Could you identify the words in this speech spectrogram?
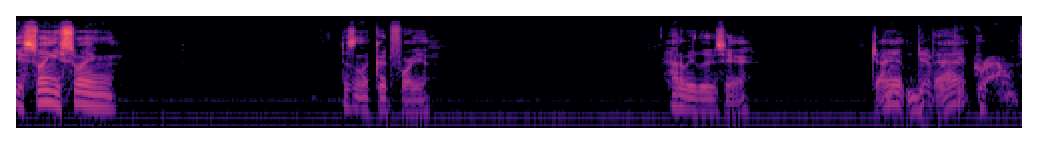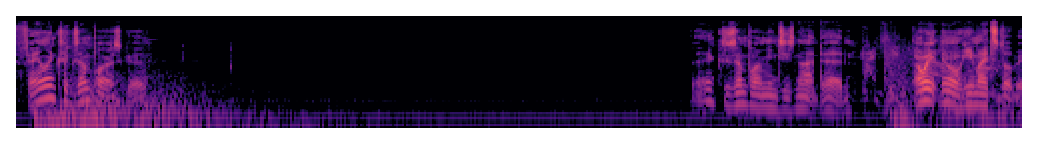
You swing, you swing. Doesn't look good for you. How do we lose here? Giant never bat. Phalanx Exemplar is good. Phalanx Exemplar means he's not dead. Oh wait, no, he might still be.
